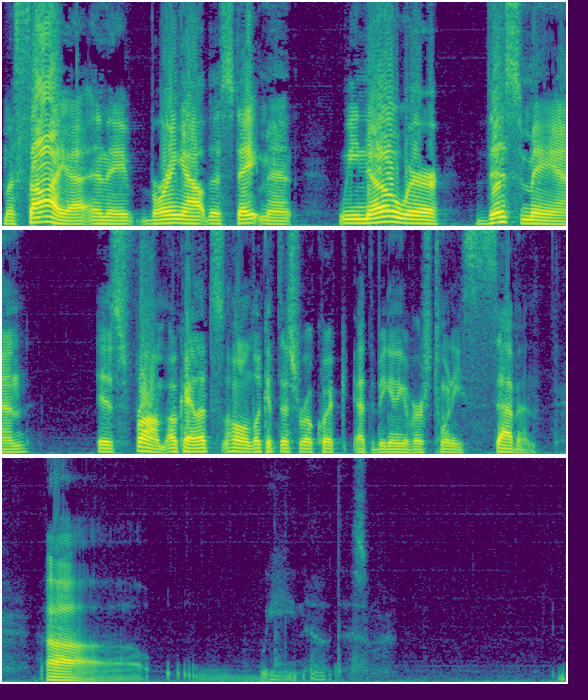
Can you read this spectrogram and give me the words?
Messiah, and they bring out this statement. We know where this man is from. Okay, let's hold on. Look at this real quick at the beginning of verse 27. Uh, we know this one.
